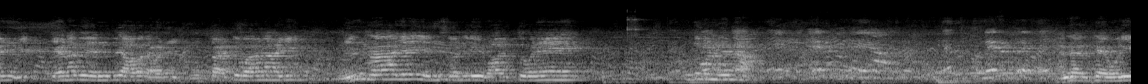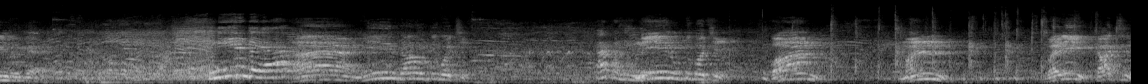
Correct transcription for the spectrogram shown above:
என் எனது என்று அவர் அவரை கூத்தாட்டுவானாகி நின்றாயே என்று சொல்லி வாழ்த்துவனே. இது பண்ணது என்ன அங்க இருக்க ஒளின்னு இருக்க. நீர் தான் விட்டு போச்சு. நீர் விட்டு போச்சு. வான் மண் வழி காற்று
